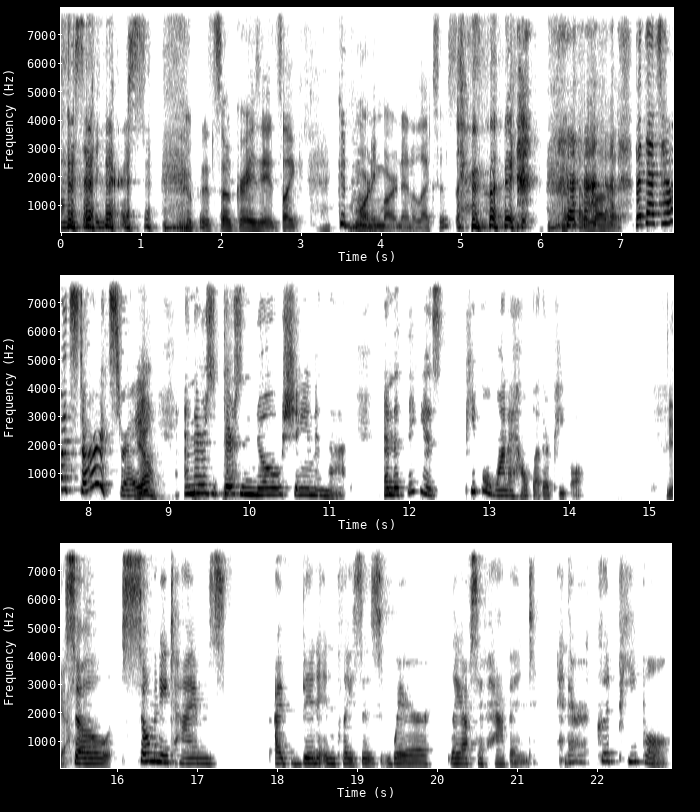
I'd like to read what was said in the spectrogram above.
Only seven years. it's so crazy. It's like, good morning, Martin and Alexis. I love it. But that's how it starts, right? Yeah. And there's there's no shame in that. And the thing is, people want to help other people. Yeah. So so many times I've been in places where layoffs have happened, and there are good people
